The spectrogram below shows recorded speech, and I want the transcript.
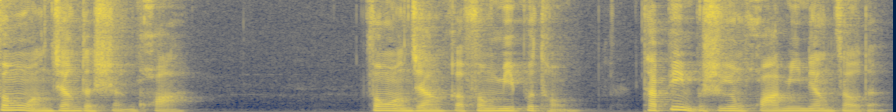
蜂王浆的神话。蜂王浆和蜂蜜不同，它并不是用花蜜酿造的，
